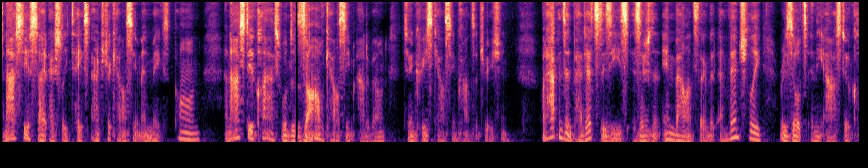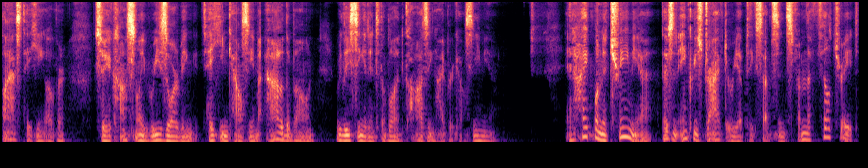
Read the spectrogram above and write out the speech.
An osteocyte actually takes extra calcium and makes bone. An osteoclast will dissolve calcium out of bone to increase calcium concentration. What happens in Paget's disease is there's an imbalance there that eventually results in the osteoclast taking over. So you're constantly resorbing, taking calcium out of the bone, releasing it into the blood, causing hypercalcemia. In hyponatremia, there's an increased drive to reuptake substance from the filtrate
